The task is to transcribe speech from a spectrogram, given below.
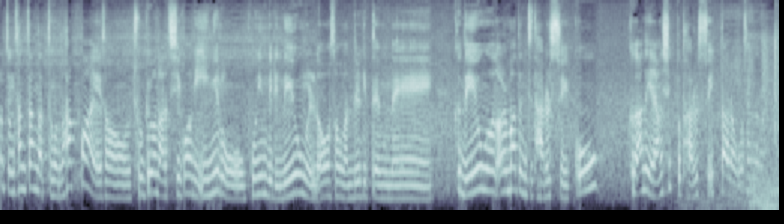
수료증 상장 같은 것도 학과에서 조교나 직원이 임의로 본인들이 내용을 넣어서 만들기 때문에 그 내용은 얼마든지 다를 수 있고 그 안에 양식도 다를 수 있다라고 생각합니다.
